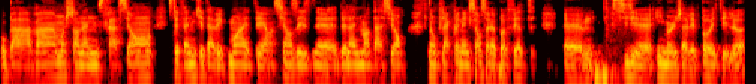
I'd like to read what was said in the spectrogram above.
auparavant. Moi, je suis en administration. Stéphanie qui était avec moi était en sciences de, l'alimentation. Donc, la connexion serait pas faite euh, si euh, Emerge n'avait pas été là.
